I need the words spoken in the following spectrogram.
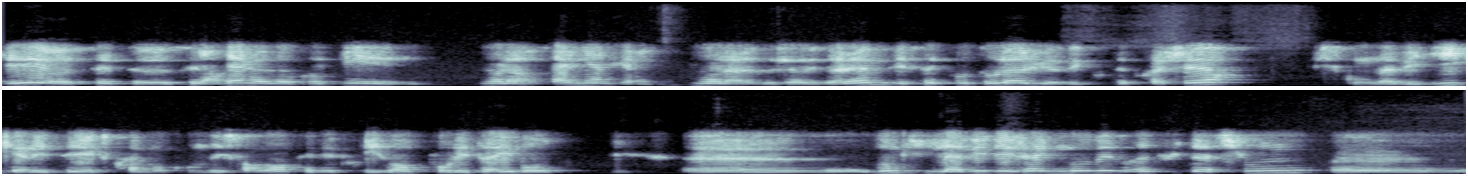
Et euh, cette, euh, cette... le côté voilà, voilà, de Jérusalem. Et cette photo-là lui avait coûté très cher, puisqu'on avait dit qu'elle était extrêmement condescendante et méprisante pour l'État hébreu. Euh, donc il avait déjà une mauvaise réputation, euh,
